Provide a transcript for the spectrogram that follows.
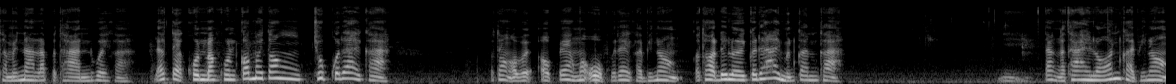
ทำให้น่ารับประทานด้วยค่ะ แล้วแต่คนบางคนก็ไม่ต้องชุบก็ได้ค่ะก็ต้องเอาไปเอาแป้งมาอบก็ได้ค่ะ พี่น้อง ก็ทอดได้เลยก็ได้เหมือนกันค่ะ นี่ตั้งกระทะให้ร้อนค่ะพี่น้อง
